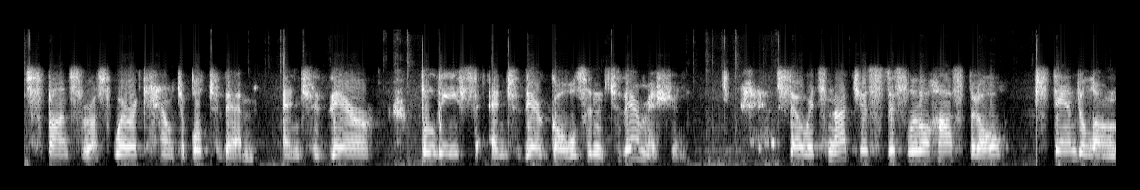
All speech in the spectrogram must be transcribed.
sponsor us. We're accountable to them and to their beliefs and to their goals and to their mission. So it's not just this little hospital standalone.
